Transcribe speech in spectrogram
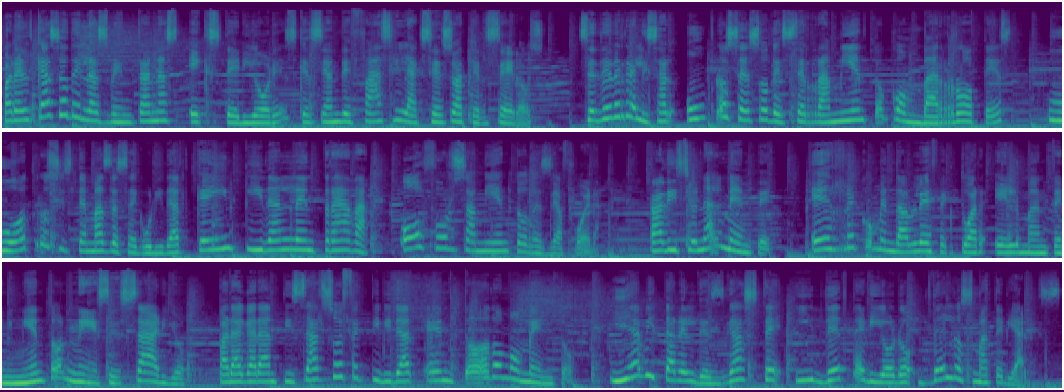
Para el caso de las ventanas exteriores que sean de fácil acceso a terceros, se debe realizar un proceso de cerramiento con barrotes u otros sistemas de seguridad que impidan la entrada o forzamiento desde afuera. Adicionalmente, es recomendable efectuar el mantenimiento necesario para garantizar su efectividad en todo momento y evitar el desgaste y deterioro de los materiales.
